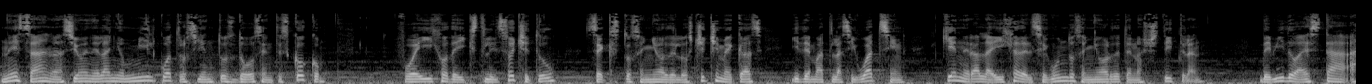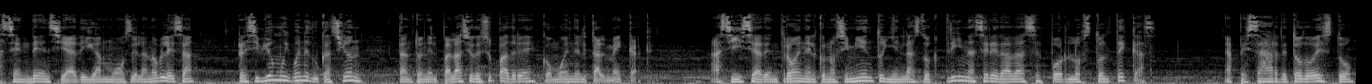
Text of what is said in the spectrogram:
Neza nació en el año 1402 en Texcoco. Fue hijo de Ixtlilxochitl, sexto señor de los chichimecas, y de Matlacihuatzin, quien era la hija del segundo señor de Tenochtitlan. Debido a esta ascendencia, digamos, de la nobleza, recibió muy buena educación, tanto en el palacio de su padre como en el Calmecac. Así se adentró en el conocimiento y en las doctrinas heredadas por los toltecas. A pesar de todo esto,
